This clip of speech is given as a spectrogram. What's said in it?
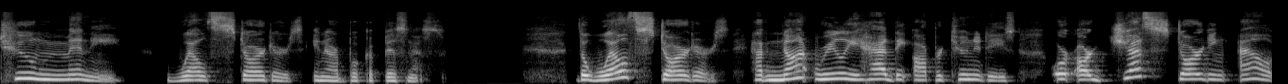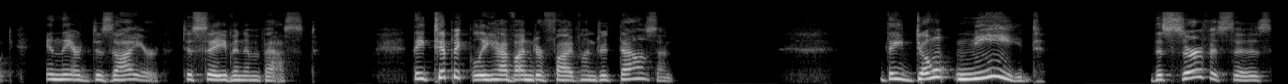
too many wealth starters in our book of business. The wealth starters have not really had the opportunities or are just starting out in their desire to save and invest. They typically have under 500,000. They don't need the services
